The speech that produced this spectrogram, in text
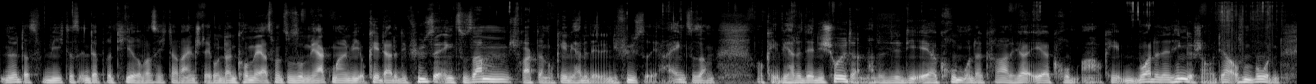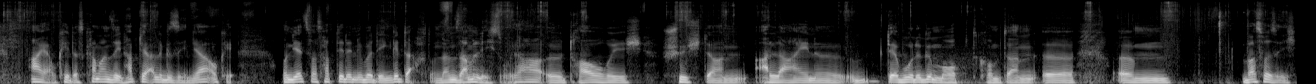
ne, das, wie ich das interpretiere, was ich da reinstecke. Und dann kommen wir erstmal zu so Merkmalen wie, okay, da hatte die Füße eng zusammen. Ich frage dann, okay, wie hatte der denn die Füße? Ja, eng zusammen. Okay, wie hatte der die Schultern? Hatte der die eher krumm oder gerade? Ja, eher krumm. Ah, okay, wo hat er denn hingeschaut? Ja, auf dem Boden. Ah ja, okay, das kann man sehen. Habt ihr alle gesehen? Ja, okay. Und jetzt, was habt ihr denn über den gedacht? Und dann sammle ich so, ja, äh, traurig, schüchtern, alleine, der wurde gemobbt, kommt dann, äh, ähm, was weiß ich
